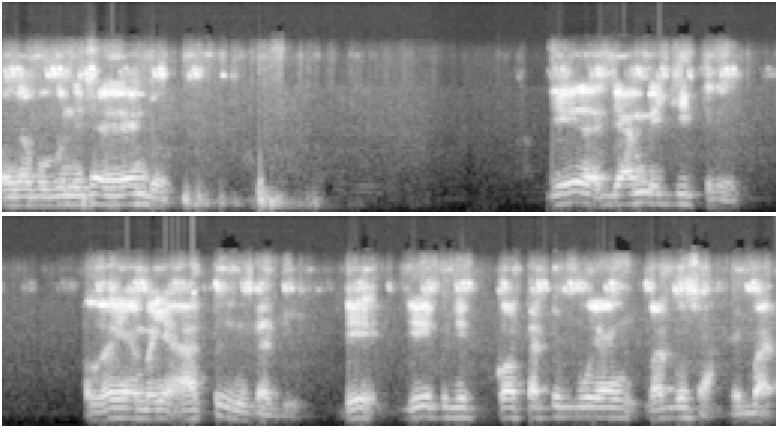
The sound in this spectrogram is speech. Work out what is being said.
Kenapa guna cara lain tu? Dia, dia ambil cerita. Orang yang banyak harta ni tadi. Dia, dia punya kota tubuh yang bagus lah. Hebat.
